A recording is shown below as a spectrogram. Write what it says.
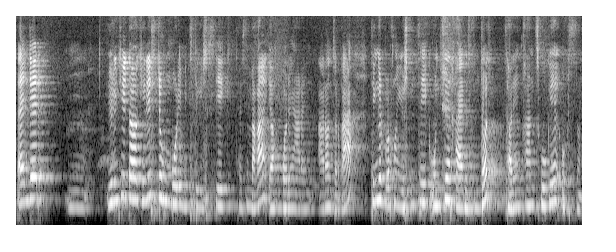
За энэ дээр ерөнхийдөө христчэн хүн бүрийн мэддэг ишлэлийг тавьсан байгаа. Яхан 3:16. Тэнгэр бурхан ертөнцийг үнэхээр хайрлсан тул цорын ганц хүүгээ өгсөн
